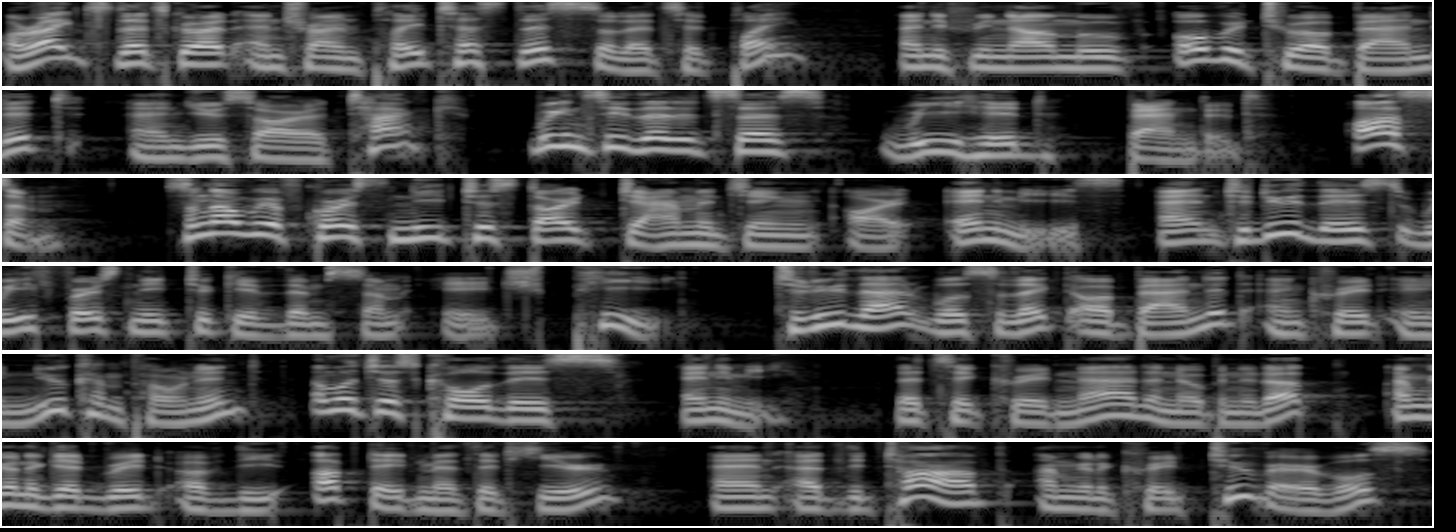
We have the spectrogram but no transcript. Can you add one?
All right, so let's go ahead and try and play test this. So let's hit play. And if we now move over to our bandit and use our attack, we can see that it says we hit bandit. Awesome. So now we of course need to start damaging our enemies. And to do this, we first need to give them some HP. To do that, we'll select our bandit and create a new component and we'll just call this enemy. Let's hit create an add and open it up. I'm going to get rid of the update method here. And at the top, I'm going to create two variables,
